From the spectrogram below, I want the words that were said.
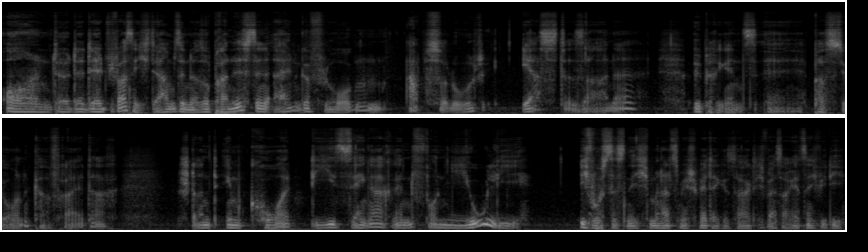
Und äh, der, der, ich weiß nicht, da haben sie eine Sopranistin eingeflogen, absolut erste Sahne. Übrigens äh, Passion, Karfreitag stand im Chor die Sängerin von Juli. Ich wusste es nicht, man hat es mir später gesagt. Ich weiß auch jetzt nicht, wie die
